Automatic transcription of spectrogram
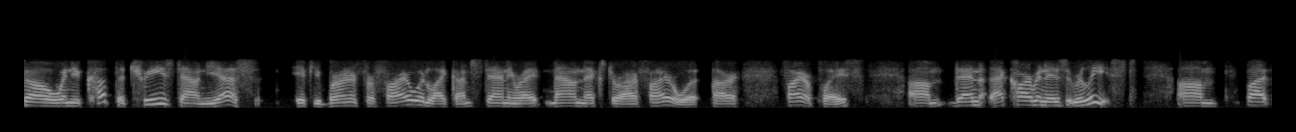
So when you cut the trees down, yes, if you burn it for firewood, like I'm standing right now next to our firewood, our fireplace, um, then that carbon is released. Um, but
